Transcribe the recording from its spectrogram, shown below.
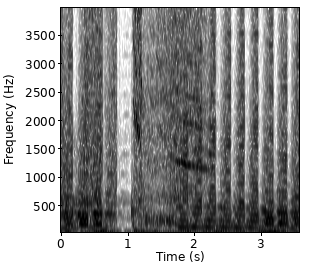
Thank you.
